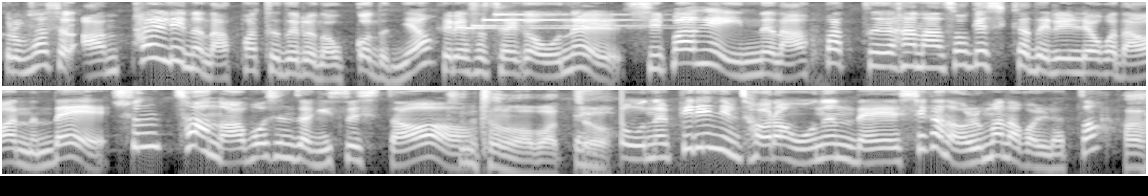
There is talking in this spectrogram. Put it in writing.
그럼 사실 안 팔리는 아파트들은 없거든요. 그래서 제가 오늘 지방에 있는 아파트 하나 소개시켜 드리려고 나왔는데 춘천 와보신 적 있으시죠? 춘천 와봤죠. 오늘 피디님 저랑 오는데 시간 얼마나 걸렸죠? 한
